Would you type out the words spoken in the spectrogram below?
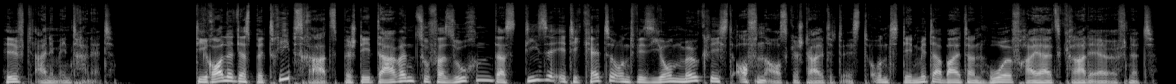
hilft einem Intranet. Die Rolle des Betriebsrats besteht darin, zu versuchen, dass diese Etikette und Vision möglichst offen ausgestaltet ist und den Mitarbeitern hohe Freiheitsgrade eröffnet.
